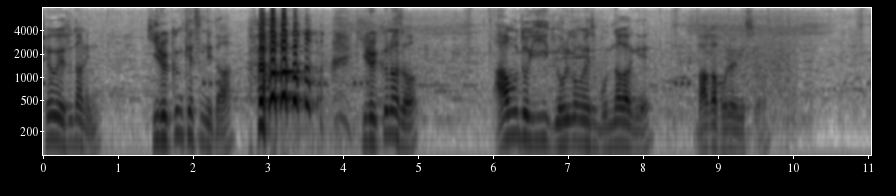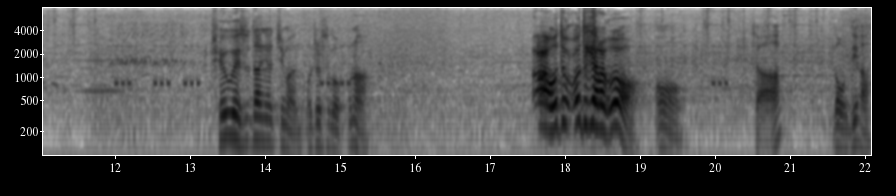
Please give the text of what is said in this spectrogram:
최후의 수단인 길을 끊겠습니다. 길을 끊어서 아무도 이 놀이공원에서 못 나가게 막아버려야겠어요. 최후의 수단이었지만 어쩔 수가 없구나. 아, 어떻게, 어떻게 하라고? 어. 자, 너 어디야?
